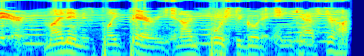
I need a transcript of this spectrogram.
there, my name is Blake Berry, and I'm forced to go to Ancaster High.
